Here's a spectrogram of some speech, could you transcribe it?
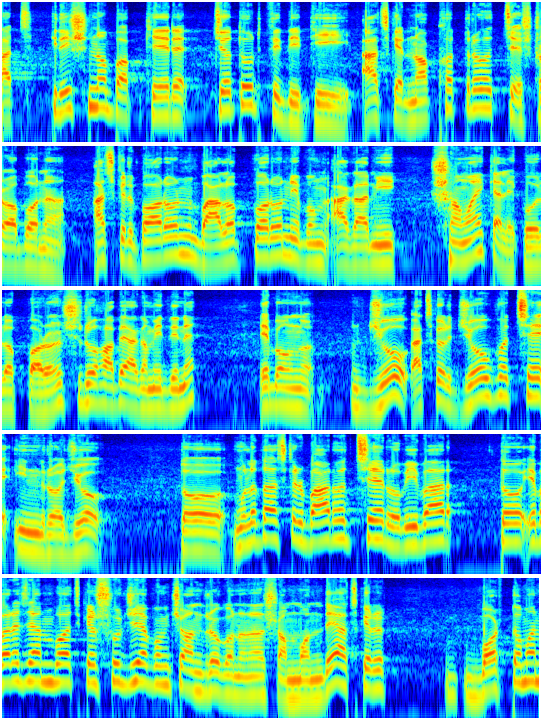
আজ কৃষ্ণপক্ষের চতুর্থী তিথি, আজকের নক্ষত্র হচ্ছে শ্রবণা। আজকের করণ, বালবকরণ এবং আগামী সময়কালে কৈলবকরণ শুরু হবে আগামী দিনে। এবং যোগ, আজকের যোগ হচ্ছে ইন্দ্রযোগ। তো মূলত আজকের বার হচ্ছে রবিবার। তো এবারে জানব আজকের সূর্য এবং চন্দ্র গণনার সম্বন্ধে। আজকের বর্তমান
